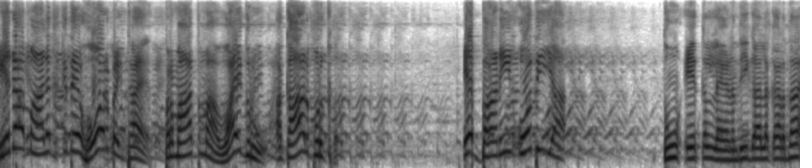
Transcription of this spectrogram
ਇਹਦਾ ਮਾਲਕ ਕਿਤੇ ਹੋਰ ਬੈਠਾ ਹੈ। ਪ੍ਰਮਾਤਮਾ, ਵਾਹਿਗੁਰੂ, ਅਕਾਲ ਪੁਰਖ। ਇਹ ਬਾਣੀ ਉਹਦੀ ਆ। ਤੂੰ ਇੱਕ ਲੈਣ ਦੀ ਗੱਲ ਕਰਦਾ,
